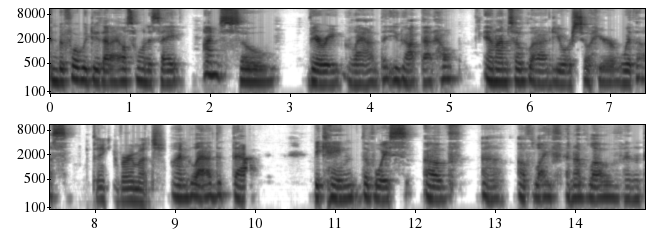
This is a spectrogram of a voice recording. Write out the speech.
And before we do that, I also want to say I'm so very glad that you got that help. And I'm so glad you're still here with us. Thank you very much. I'm glad that that became the voice of uh, of life and of love, and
